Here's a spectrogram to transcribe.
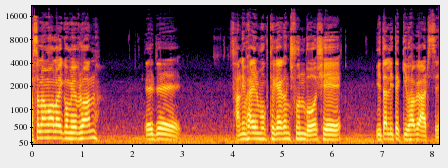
আসসালামু আলাইকুম এভরান এই যে সানি ভাইয়ের মুখ থেকে এখন শুনব সে ইতালিতে কীভাবে আসছে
